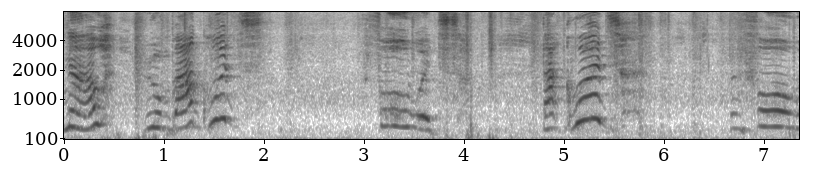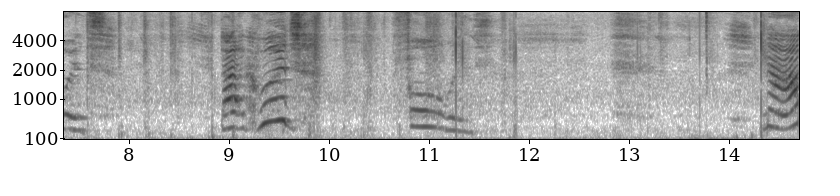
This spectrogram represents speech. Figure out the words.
Now run backwards, forwards, backwards, and forwards, backwards, forwards. Now,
